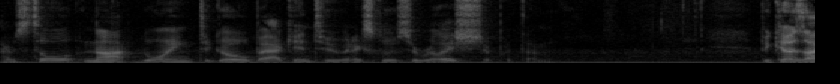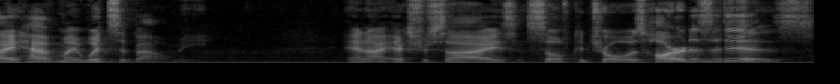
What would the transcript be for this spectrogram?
I'm still not going to go back into an exclusive relationship with them. Because I have my wits about me and I exercise self control as hard as it is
